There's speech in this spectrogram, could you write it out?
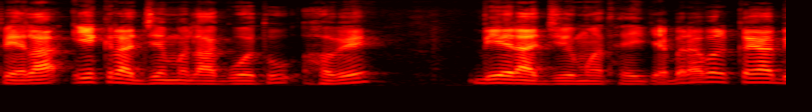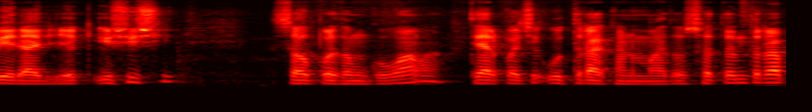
પહેલાં એક રાજ્યમાં લાગુ હતું, હવે બે રાજ્યોમાં થઈ ગયા. બરાબર? કયા બે રાજ્યો? એક યુસીસી, સૌપ્રથમ ગોવામાં, ત્યાર પછી ઉત્તરાખંડમાં. તો સ્વતંત્ર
